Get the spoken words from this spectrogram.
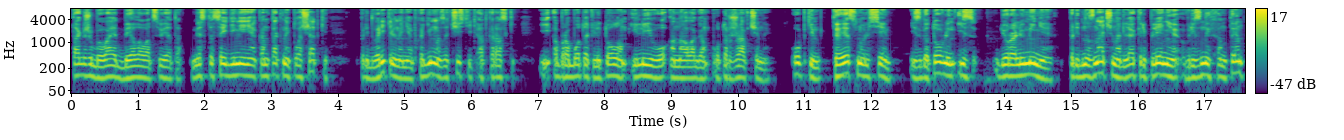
также бывает белого цвета. Вместо соединения контактной площадки предварительно необходимо зачистить от краски и обработать литолом или его аналогом от ржавчины. Optim TS07 изготовлен из дюралюминия, предназначена для крепления врезных антенн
